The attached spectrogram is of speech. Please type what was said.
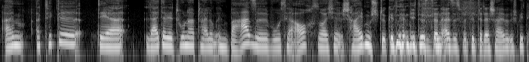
einem Artikel der Leiter der Tonabteilung in Basel, wo es ja auch solche Scheibenstücke nennen die das dann, also es wird hinter der Scheibe gespielt,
